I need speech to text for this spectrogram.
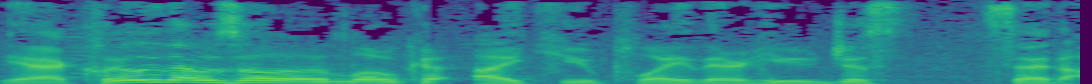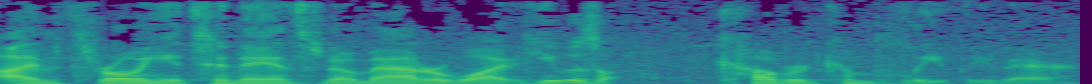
Yeah, clearly that was a low IQ play there. He just said, I'm throwing it to Nance no matter what. He was covered completely there.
